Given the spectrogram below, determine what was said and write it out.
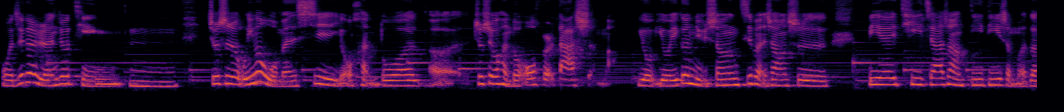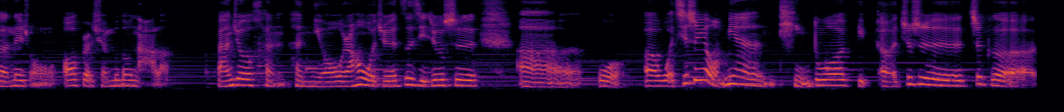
我这个人就挺，嗯，就是因为我们系有很多，呃，就是有很多 offer 大神嘛，有有一个女生基本上是 BAT 加上滴滴什么的那种 offer 全部都拿了，反正就很很牛。然后我觉得自己就是，呃，我呃我其实有面挺多，比呃就是这个。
